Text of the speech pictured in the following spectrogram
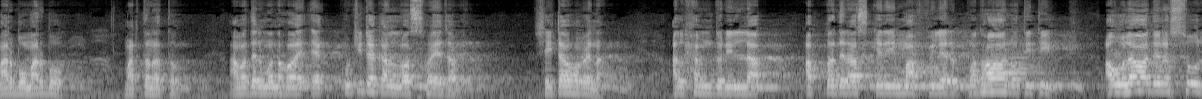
মারবো মারবো? মারতো না তো? আমাদের মনে হয় এক কোটি টাকার লস হয়ে যাবে। সেইটাও হবে না। আলহামদুলিল্লাহ, আপনাদের আজকের এই মাহফিলের প্রধান অতিথি আউলাদের রসুল,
